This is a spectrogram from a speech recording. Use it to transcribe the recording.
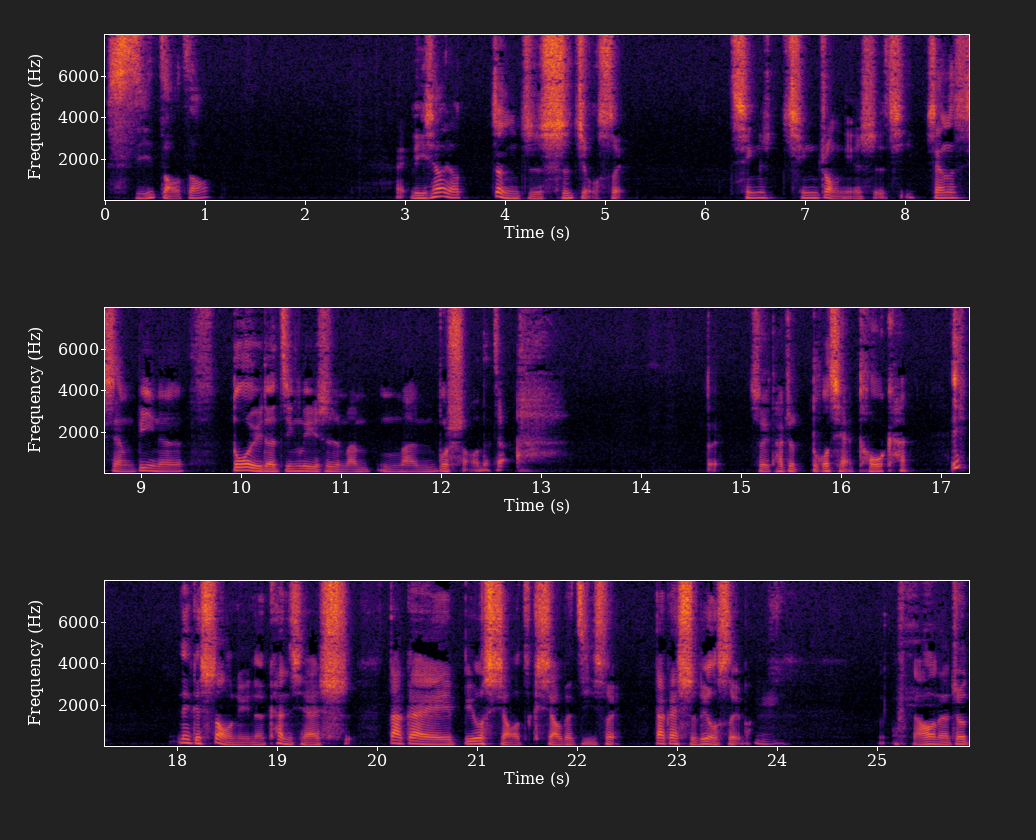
洗澡澡。哎，李逍遥正值十九岁，青青壮年时期，想想必呢，多余的精力是蛮蛮不少的。这啊，对，所以他就躲起来偷看。那个少女呢，看起来是大概比我小小个几岁，大概十六岁吧。嗯，然后呢，就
